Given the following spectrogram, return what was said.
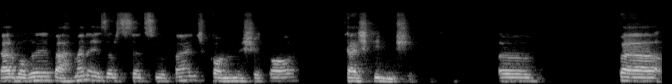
در واقع بهمن 1335 کانون شکار تشکیل میشه. و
